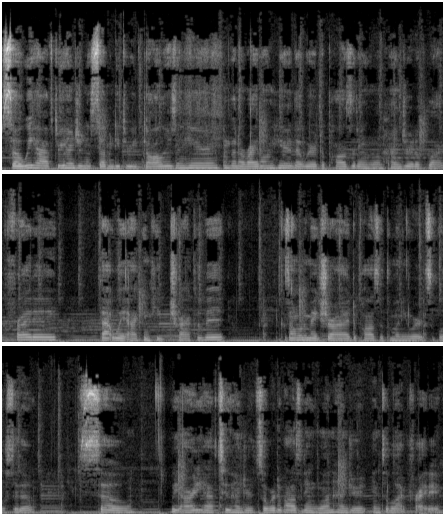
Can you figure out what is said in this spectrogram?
So we have $373 in here. I'm gonna write on here that we're depositing 100 of Black Friday. That way I can keep track of it because I wanna make sure I deposit the money where it's supposed to go. So we already have 200, so we're depositing 100 into Black Friday.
